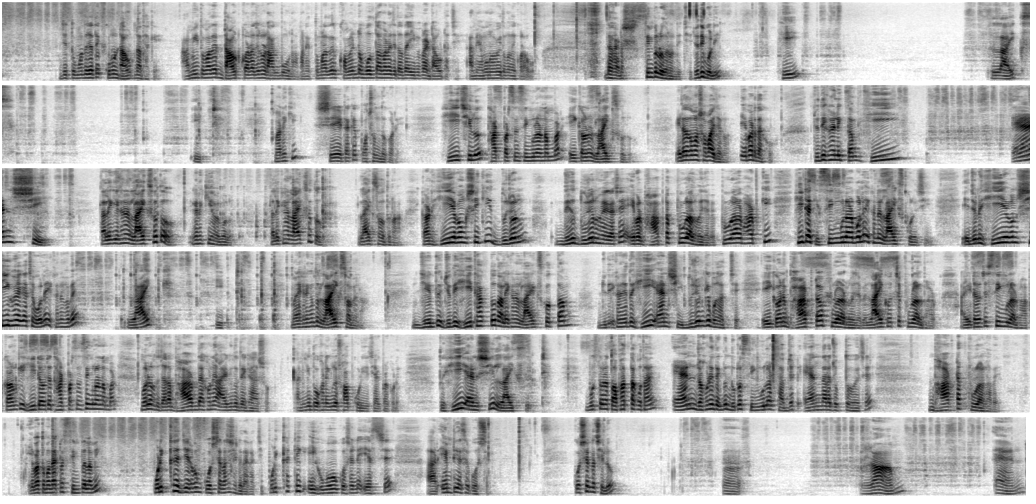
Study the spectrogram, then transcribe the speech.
যে তোমাদের যাতে কোনো ডাউট না থাকে। আমি তোমাদের ডাউট করার জন্য রাখব না। মানে তোমাদের কমেন্টও বলতে হবে না যে, দাদা, এই ব্যাপারে ডাউট আছে। আমি এমনভাবেই তোমাদের করাবো। দেখো, একটা সিম্পল উদাহরণ দিচ্ছি। যদি বলি হি লাইকস ইট মানে কি? সে এটাকে পছন্দ করে। হি ছিল থার্ড পার্সন সিঙ্গুলার নাম্বার এই কারণে লাইকস হলো। এটা তোমরা সবাই জানো। এবার দেখো, যদি এখানে লিখতাম হি অ্যান্ড শি তাহলে কি এখানে লাইকস হতো? এখানে কি হবে বলো? তাহলে এখানে লাইকস হতো? লাইকস হতো না। কারণ হি এবং শি কি দুজন, যেহেতু দুজন হয়ে গেছে, এবার ভার্বটা প্লুরাল হয়ে যাবে। প্লুরাল ভার্ব কি? হিটা কি? সিঙ্গুলার বলে এখানে লাইকস করেছি। এই জন্য হি এবং শি হয়ে গেছে বলে এখানে হবে লাইক ইট মানে এখানে কিন্তু লাইকস হবে না। যেহেতু যদি হি থাকতো, তাহলে এখানে লাইকস করতাম। যদি এখানে যেহেতু হি অ্যান্ড শি দুজনকে বোঝাচ্ছে, এই কারণে ভার্বটাও প্লুরাল হয়ে যাবে। লাইক হচ্ছে প্লুরাল ভার্ব আর এটা হচ্ছে সিঙ্গুলার ভার্ব কারণ কি হিটা হচ্ছে থার্ড পার্সন সিঙ্গুলার নাম্বার বললাম তো, যারা ভার্ব দেখো না আগে কিন্তু দেখে আসো। আমি কিন্তু ওখানে এগুলো সব করিয়েছি একবার করে। তো he and she likes it বুঝতে পারো তফাৎটা কোথায়? অ্যান্ড যখনই দেখবেন দুটো সিঙ্গুলার সাবজেক্ট অ্যান দ্বারা যুক্ত হয়েছে ভার্বটা প্লুরাল হবে। এবার তোমাদের একটা সিম্পল আমি পরীক্ষায় যেরকম কোশ্চেন আসে সেটা দেখাচ্ছি। পরীক্ষার ঠিক এই হুবহু কোশ্চেনটা এসছে আর এমটিএসের কোশ্চেন কোশ্চেনটা ছিল Ram and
